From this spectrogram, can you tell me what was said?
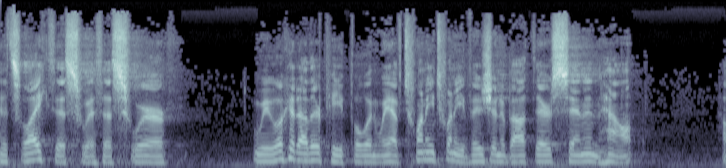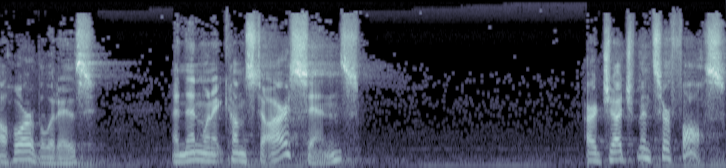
It's like this with us where we look at other people and we have 2020 vision about their sin and how, how horrible it is. And then when it comes to our sins, our judgments are false.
